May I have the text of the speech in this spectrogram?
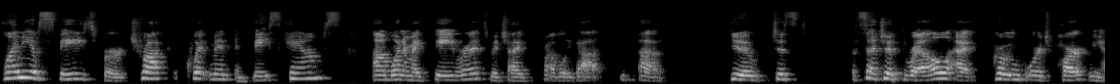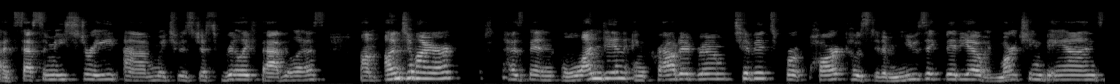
plenty of space for truck equipment and base camps. Um, one of my favorites, which I probably got, uh, you know, just such a thrill at Croton Gorge Park. We had Sesame Street, um, which was just really fabulous. Um, Untermyer has been London and Crowded Room. Tibbetts Brook Park hosted a music video and marching bands.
